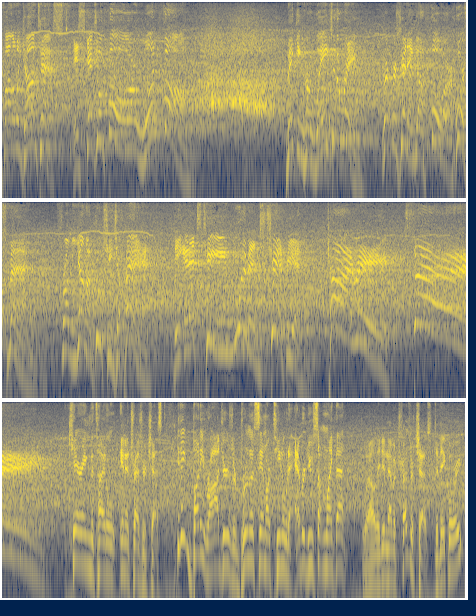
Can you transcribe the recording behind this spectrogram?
The following contest is scheduled for one fall. Making her way to the ring, representing the Four Horsemen from Yamaguchi, Japan, the NXT Women's Champion, Kairi Sane! Carrying the title in a treasure chest. You think Buddy Rogers or Bruno Sammartino would ever do something like that? Well, they didn't have a treasure chest, did they, Corey?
